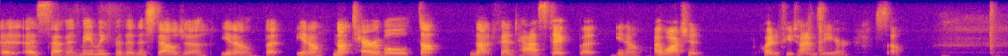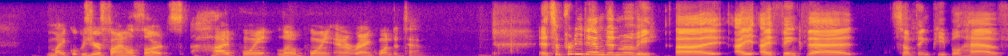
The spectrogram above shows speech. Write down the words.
a, a seven, mainly for the nostalgia, you know. But you know, not terrible, not not fantastic, but you know, I watch it quite a few times a year. So Mike, what was your final thoughts? High point, low point, and a rank one to ten. It's a pretty damn good movie. Uh, I I think that something people have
